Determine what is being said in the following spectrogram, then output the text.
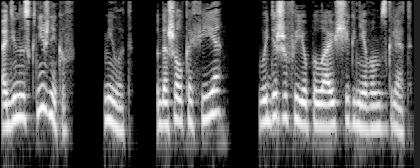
Один из книжников, Милот, подошел к Афие, выдержав ее пылающий гневом взгляд.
